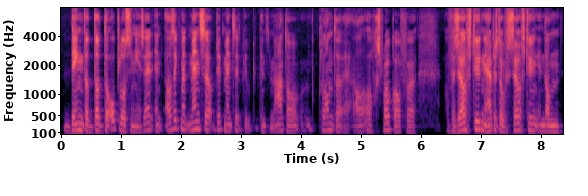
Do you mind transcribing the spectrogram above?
denkt dat dat de oplossing is. Hè. En als ik met mensen op dit moment, ik heb met een aantal klanten al, al gesproken over, over zelfsturing, dan hebben ze het over zelfsturing. En dan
